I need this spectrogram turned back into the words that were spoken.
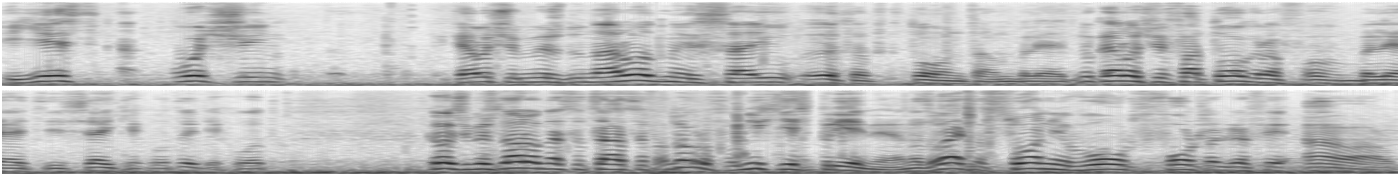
есть очень короче, международный союз, этот, кто он там, блядь, ну, короче, фотографов, блядь, и всяких вот этих вот, короче, международная ассоциация фотографов, у них есть премия, называется Sony World Photography Award,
